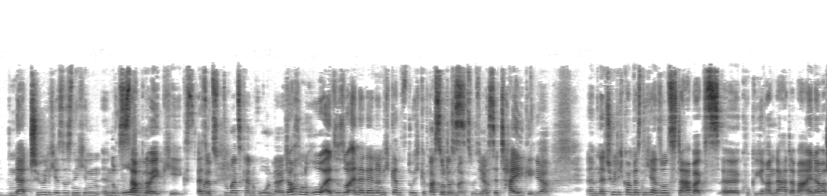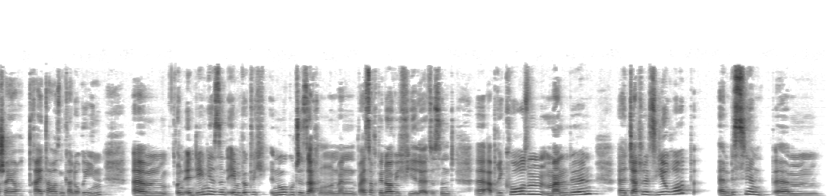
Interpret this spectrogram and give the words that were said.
Mhm. Natürlich ist es nicht ein, ein, ein Subway-Keks. Also meinst, du meinst keinen rohen leicht. Doch ein roh, also so einer, der noch nicht ganz durchgebacken ist. Ach so, das meinst du, ja. So ein bisschen teigig. Ja. Ähm, natürlich kommt das nicht an so ein Starbucks-Cookie äh, ran, da hat aber einer wahrscheinlich auch 3000 Kalorien. Ähm, und in dem hier sind eben wirklich nur gute Sachen und man weiß auch genau wie viel. Also es sind äh, Aprikosen, Mandeln, äh, Dattelsirup, ein bisschen ähm,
